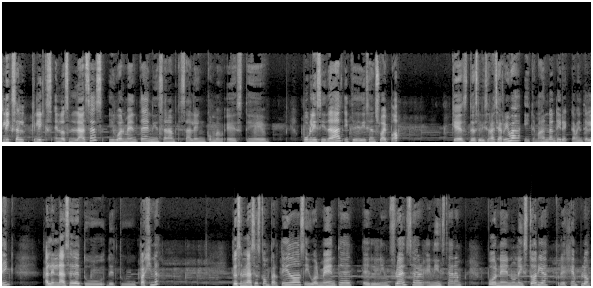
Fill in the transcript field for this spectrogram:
clics, clics en los enlaces. Igualmente en Instagram te salen como este publicidad y te dicen swipe up, que es deslizar hacia arriba y te mandan directamente el link al enlace de tu, de tu página. Los enlaces compartidos, igualmente el influencer en Instagram ponen una historia, por ejemplo,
